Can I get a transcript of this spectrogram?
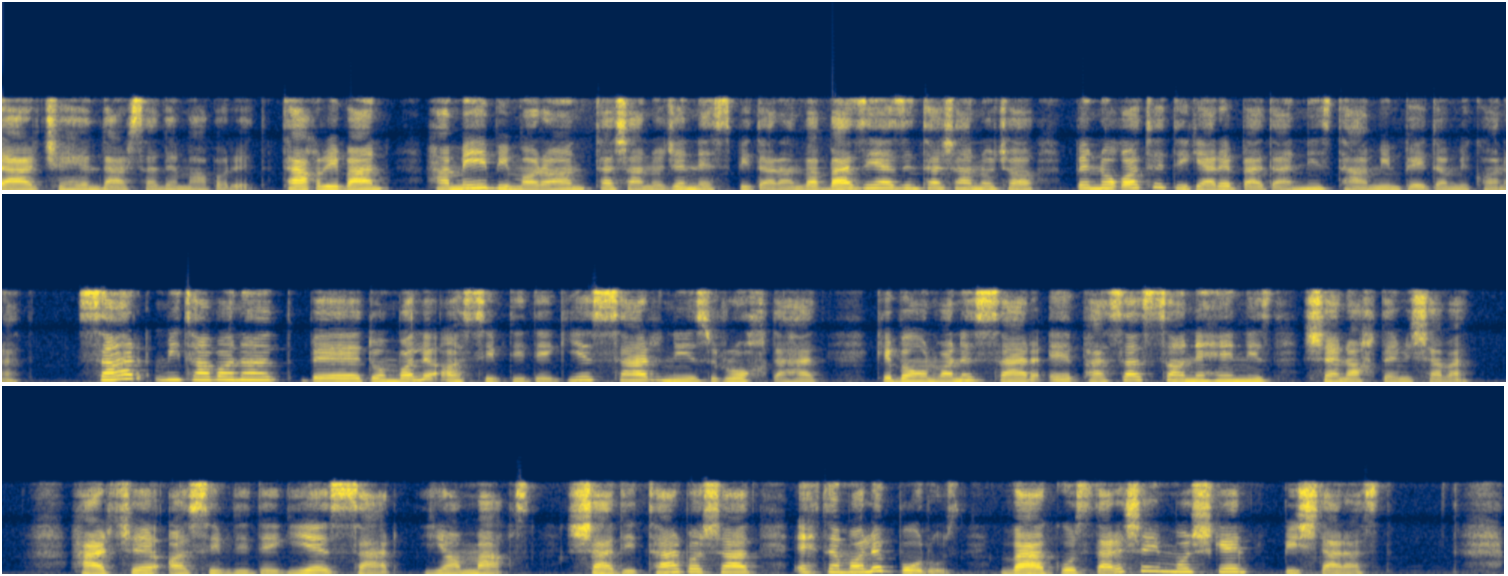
در چهل درصد موارد. تقریبا همه بیماران تشنج نسبی دارند و بعضی از این تشنج ها به نقاط دیگر بدن نیز تعمین پیدا می کند. سر می تواند به دنبال آسیب دیدگی سر نیز رخ دهد که به عنوان سر پس از سانحه نیز شناخته می شود. هرچه آسیب دیدگی سر یا مغز شدیدتر باشد احتمال بروز و گسترش این مشکل بیشتر است.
